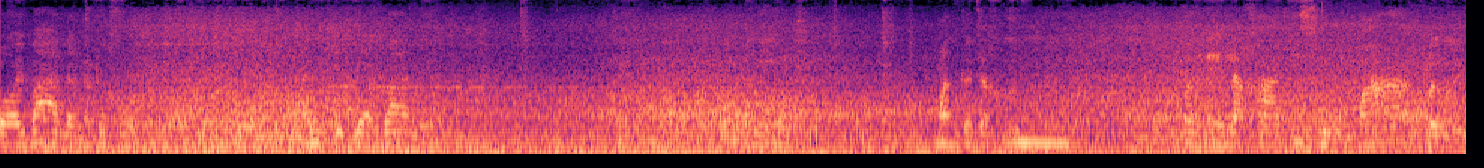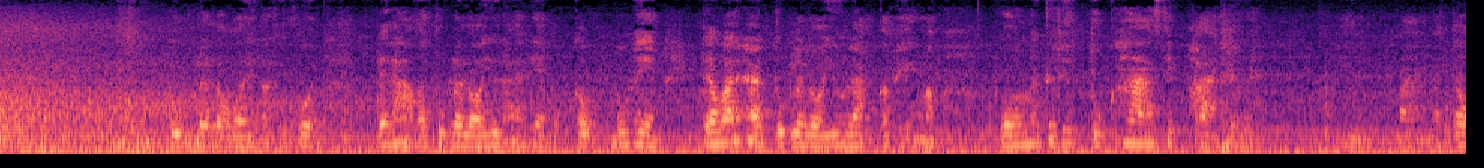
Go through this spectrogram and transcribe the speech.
ร้อยบาทแล้วนะทุกคนอันนี้ตุกร้อยบาทเลยอันนี้มันก็จะขึ้นไปในราคาที่สูงมากเลย ตุกละร้อยนะทุกคน แต่ถามว่าตุกละร้อยอยู่ไทยแพงก็บ่แพงแต่ว่าถ้าตุกละร้อยอยู่ละก็แพงเนาะเพราะว่ามันก็ถึงตุกห้าสิบพันเลยมามาต่อ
